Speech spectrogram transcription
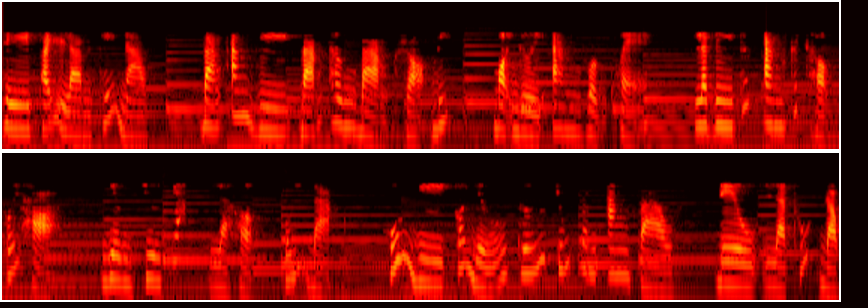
thì phải làm thế nào? Bạn ăn gì? Bản thân bạn rõ biết. Mọi người ăn vẫn khỏe. Là vì thức ăn thích hợp với họ, nhưng chưa chắc là hợp với bạn. Huống gì có những thứ chúng sanh ăn vào đều là thuốc độc,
